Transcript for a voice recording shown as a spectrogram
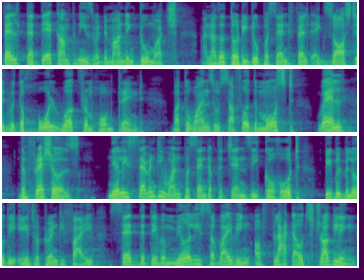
felt that their companies were demanding too much. Another 32% felt exhausted with the whole work from home trend. But the ones who suffered the most, well, the freshers. Nearly 71% of the Gen Z cohort people below the age of 25 said that they were merely surviving or flat out struggling.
